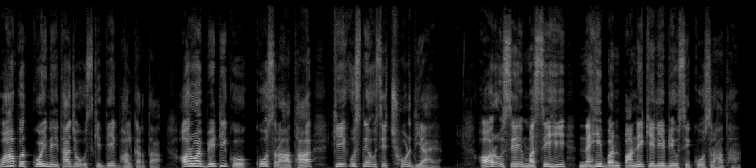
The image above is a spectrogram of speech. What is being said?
वहाँ पर कोई नहीं था जो उसकी देखभाल करता, और वह बेटी को कोस रहा था कि उसने उसे छोड़ दिया है, और उसे मसीही नहीं बन पाने के लिए भी उसे कोस रहा था।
